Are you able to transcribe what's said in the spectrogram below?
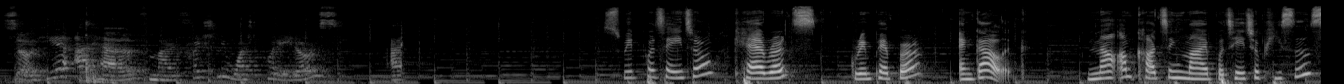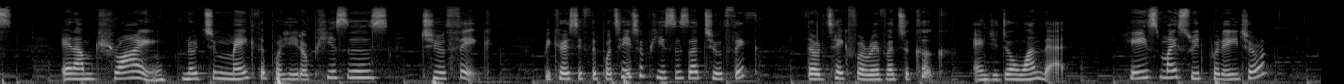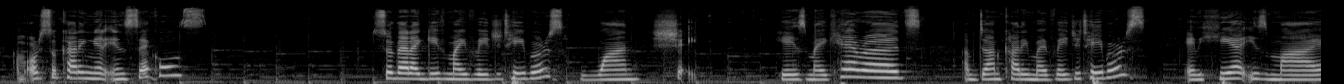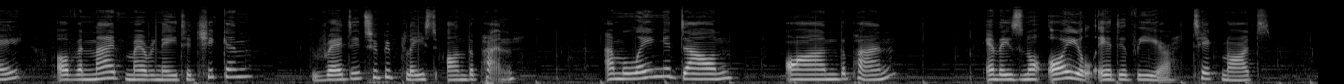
so here I have my freshly washed potatoes I sweet potato carrots green pepper and garlic now I'm cutting my potato pieces and I'm trying not to make the potato pieces too thick because if the potato pieces are too thick, they'll take forever to cook and you don't want that. Here's my sweet potato. I'm also cutting it in circles so that I give my vegetables one shape. Here's my carrots. I'm done cutting my vegetables and here is my overnight marinated chicken ready to be placed on the pan. I'm laying it down on the pan and there is no oil added there. Take note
